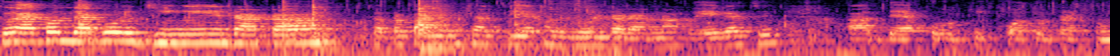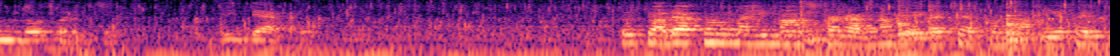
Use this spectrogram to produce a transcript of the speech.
তো এখন দেখো ঝিঙে, ডাঁটা, তারপর পালং শাক দিয়ে এখন ঝোলটা রান্না হয়ে গেছে। আর দেখো ঠিক কতটা সুন্দর হয়েছে। এই দেখো। তো চলো এখন এই মাছটা রান্না হয়ে গেছে, এখন নামিয়ে ফেলব।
